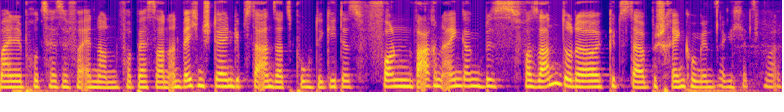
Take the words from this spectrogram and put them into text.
meine Prozesse verändern, verbessern? An welchen Stellen gibt es da Ansatzpunkte? Geht es von Wareneingang bis Versand oder gibt es da Beschränkungen, sage ich jetzt mal?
